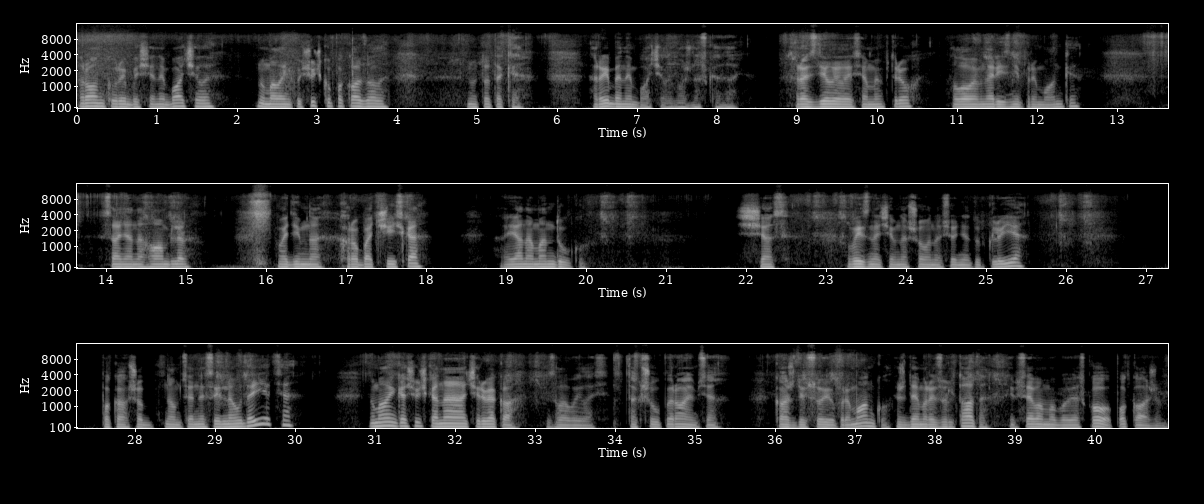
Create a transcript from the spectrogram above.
ранку, риби ще не бачили. Ну, маленьку щучку показували. Ну то таке. Риби не бачили, можна сказати. Розділилися ми втрьох, ловимо на різні приманки. Саня на гамблер, Вадим на хробачиська, а я на мандулку. Зараз визначимо на що воно сьогодні тут клює. Поки що нам це не сильно вдається. Ну, маленька щучка на черв'яка зловилась. Так що упираємося кожну свою приманку, ждемо результата і все вам обов'язково покажемо.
